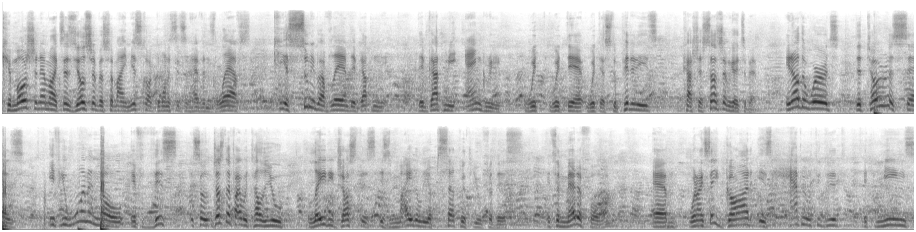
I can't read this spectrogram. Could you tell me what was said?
Kemo shene'emar, like says Yosef the one who sits in heavens, laughs. Ki Esuni Bavleim, they've gotten, they've gotten me angry with with their with their stupidities. In other words, the Torah says, if you want to know if this, so just if I would tell you, Lady Justice is mightily upset with you for this, it's a metaphor. Um, when I say God is happy with what you did, it means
